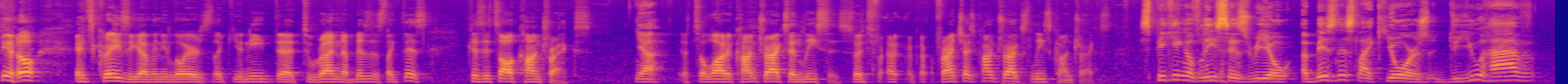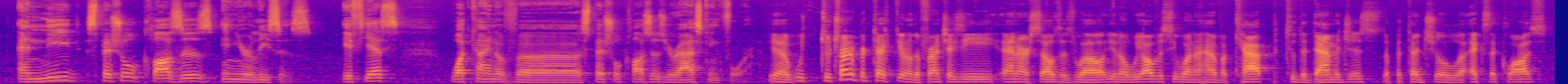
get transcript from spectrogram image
you know, it's crazy how many lawyers like you need uh, to run a business like this because it's all contracts. Yeah. It's a lot of contracts and leases. So it's uh, uh, franchise contracts, lease contracts. Speaking of leases, Rio, a business like yours, do you have and need special clauses in your leases? If yes, what kind of uh, special clauses you're asking for? Yeah, we, to try to protect, you know, the franchisee and ourselves as well. You know, we obviously want to have a cap to the damages, the potential exit clause.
